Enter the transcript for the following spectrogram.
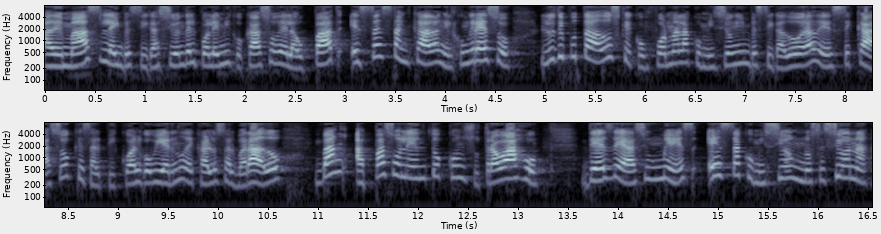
Además, la investigación del polémico caso de la UPAD está estancada en el Congreso. Los diputados que conforman la comisión investigadora de este caso, que salpicó al gobierno de Carlos Alvarado, van a paso lento con su trabajo. Desde hace un mes, esta comisión no sesiona.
